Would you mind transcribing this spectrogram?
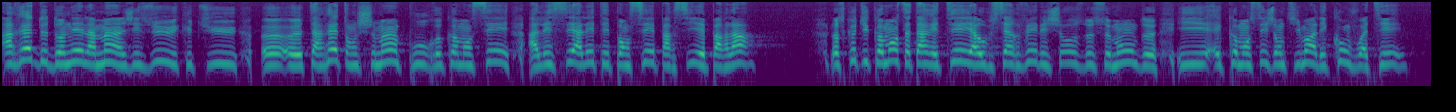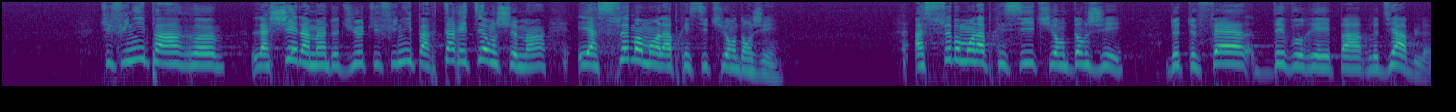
arrêtes de donner la main à Jésus et que tu euh, euh, t'arrêtes en chemin pour recommencer à laisser aller tes pensées par-ci et par-là, lorsque tu commences à t'arrêter à observer les choses de ce monde et, commencer gentiment à les convoiter, tu finis par euh, lâcher la main de Dieu, tu finis par t'arrêter en chemin et à ce moment-là précis, tu es en danger. À ce moment-là précis, tu es en danger de te faire dévorer par le diable.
